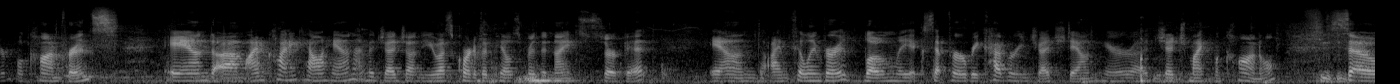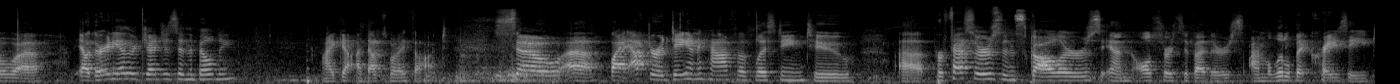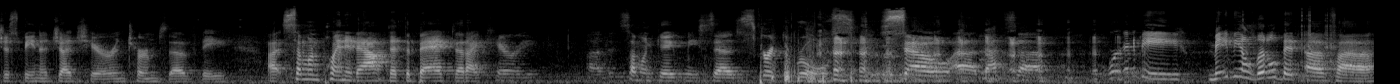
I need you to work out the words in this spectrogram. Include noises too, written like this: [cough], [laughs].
wonderful conference. And um, I'm Connie Callahan. I'm a judge on the U.S. Court of Appeals for the Ninth Circuit. And I'm feeling very lonely, except for a recovering judge down here, uh, Judge Mike McConnell. [laughs] so, uh, are there any other judges in the building? I got, that's what I thought. So, uh, by after a day and a half of listening to uh, professors and scholars and all sorts of others. I'm a little bit crazy just being a judge here in terms of the. Uh, someone pointed out that the bag that I carry, uh, that someone gave me, says "skirt the rules." [laughs] so uh, that's. Uh, we're going to be maybe a little bit of. Uh,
